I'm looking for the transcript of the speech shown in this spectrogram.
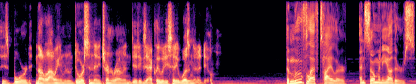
his board not allowing him to endorse, and then he turned around and did exactly what he said he wasn't going to do. The move left Tyler, and so many others,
